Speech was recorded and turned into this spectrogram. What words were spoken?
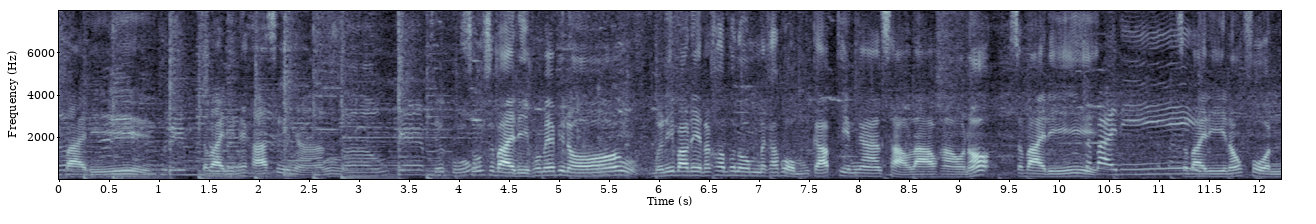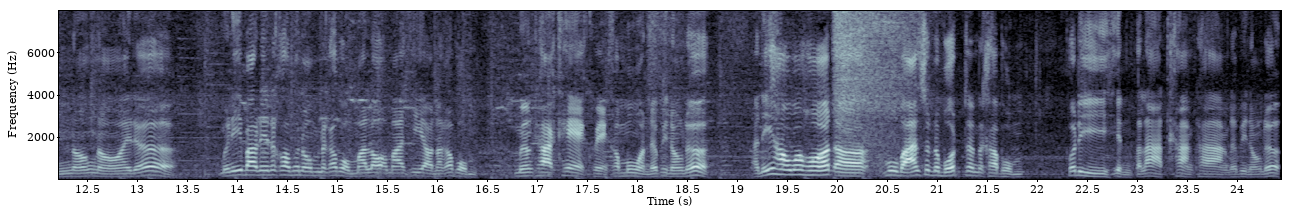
สบายดี สบายดีไหมคะซื้อหยังซื้อกูสุขสบายดีพ่อแม่พี่น้องมื้อนี้บ่าวเดชนครพนมนะครับผมกับทีมงานสาวลาวเฮาเนาะสบายดี สบายดี สบายดีน้องฝนน้องน้อยเด้อมื้อนี้บ่าวเดชนครพนมนะครับผมมาเลาะมาเที่ยวนะครับผม เมืองท่าแขกแขวงขมวนเด้อพี่น้องเด้ออันนี้เฮามาฮอดเอ่อหมู่บ้านชนบทนะครับผมพอดีเห็นตลาดข้างทางเด้อพี่น้องเด้อ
